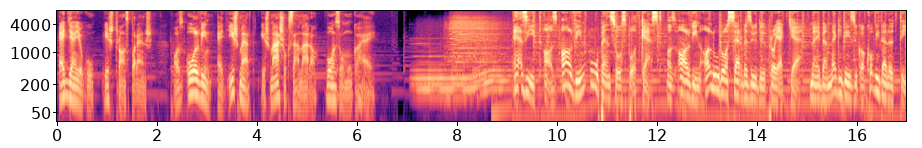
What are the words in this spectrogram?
egyenjogú és transzparens. Az Olvin egy ismert és mások számára vonzó munkahely. Ez itt az Alvin Open Source Podcast, az Alvin alulról szerveződő projektje, melyben megidézzük a Covid előtti,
